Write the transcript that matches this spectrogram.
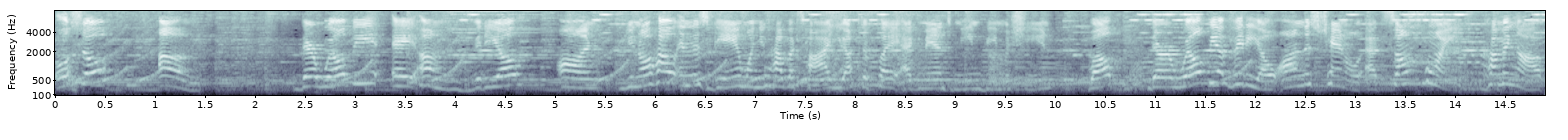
Also, um, there will be a um video on. You know how in this game when you have a tie, you have to play Eggman's Mean Bean Machine. Well, there will be a video on this channel at some point coming up.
